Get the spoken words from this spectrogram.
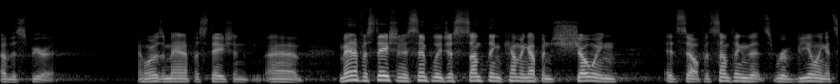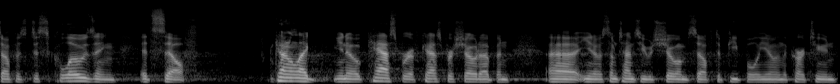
of the Spirit. And what is a manifestation? Uh, manifestation is simply just something coming up and showing itself. It's something that's revealing itself, it's disclosing itself. Kind of like, you know, Casper, if Casper showed up and, uh, you know, sometimes he would show himself to people, you know, in the cartoon.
